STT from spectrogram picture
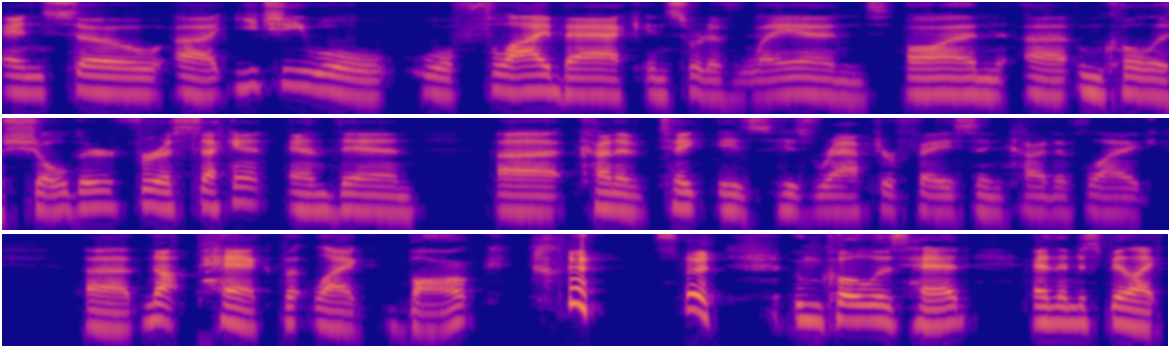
and so uh, Ichi will will fly back and sort of land on uh, Unkola's shoulder for a second, and then uh, kind of take his his raptor face and kind of like uh, not peck, but like bonk so, Unkola's head, and then just be like.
